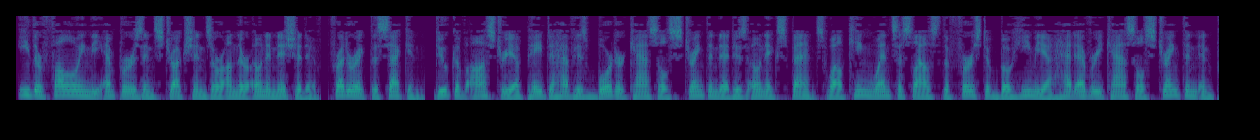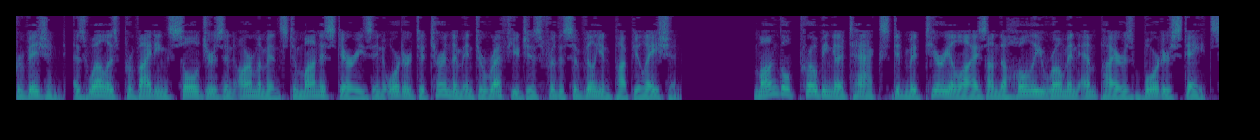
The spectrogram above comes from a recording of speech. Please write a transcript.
Either following the emperor's instructions or on their own initiative, Frederick II, Duke of Austria paid to have his border castles strengthened at his own expense while King Wenceslaus I of Bohemia had every castle strengthened and provisioned, as well as providing soldiers and armaments to monasteries in order to turn them into refuges for the civilian population. Mongol probing attacks did materialize on the Holy Roman Empire's border states.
